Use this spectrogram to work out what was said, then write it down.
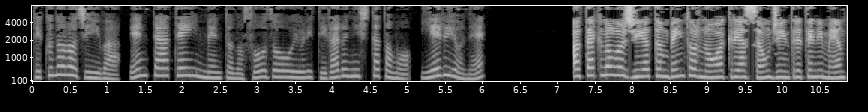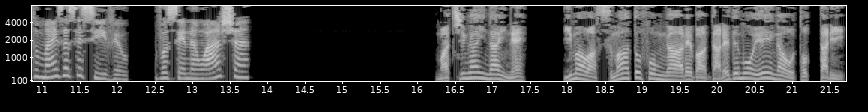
テクノロジーはエンターテインメントの創造をより手軽にしたとも言えるよね。A tecnologia também tornou a criação de entretenimento mais acessível. Você não acha? 間違いないね。 今はスマートフォンがあれば誰でも映画を撮ったり、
